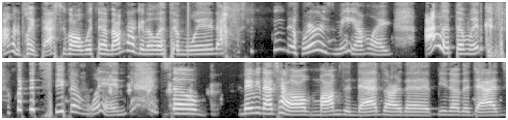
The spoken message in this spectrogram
I'm gonna play basketball with them. I'm not gonna let them win." Where is me? I'm like, I let them win because I want to see them win. So maybe that's how all moms and dads are. The you know the dads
